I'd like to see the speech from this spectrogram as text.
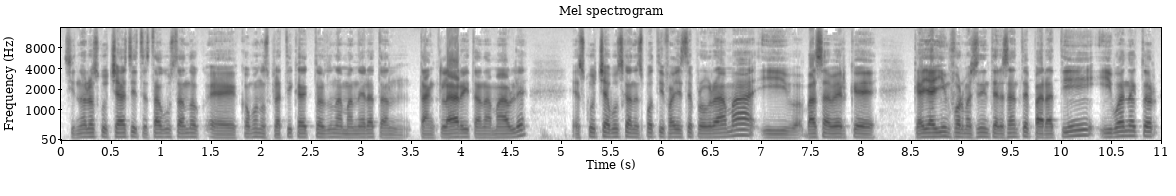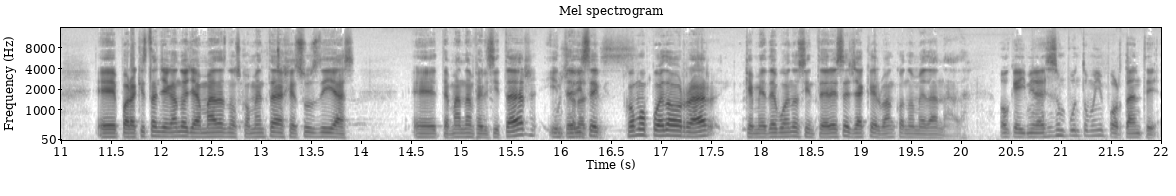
Si no lo escuchaste y te está gustando eh, cómo nos platica Héctor de una manera tan, tan clara y tan amable, escucha, busca en Spotify este programa y vas a ver que, que hay información interesante para ti. Y bueno, Héctor, eh, por aquí están llegando llamadas, nos comenta Jesús Díaz. Eh, te mandan felicitar y te dice, ¿cómo puedo ahorrar que me dé buenos intereses ya que el banco no me da nada? Ok, mira, ese es un punto muy importante.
